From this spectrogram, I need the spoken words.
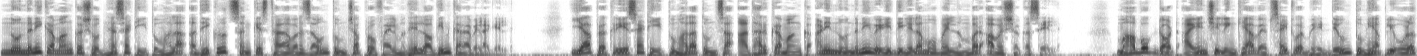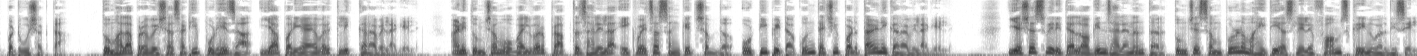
नोंदणी क्रमांक शोधण्यासाठी तुम्हाला अधिकृत संकेतस्थळावर जाऊन तुमच्या प्रोफाईलमध्ये लॉग इन करावे लागेल. या प्रक्रियेसाठी तुम्हाला तुमचा आधार क्रमांक आणि नोंदणीवेळी दिलेला मोबाईल नंबर आवश्यक असेल. महाबोक डॉट आय एनची लिंक या वेबसाईटवर भेट देऊन तुम्ही आपली ओळख पटवू शकता. तुम्हाला प्रवेशासाठी पुढे जा या पर्यायावर क्लिक करावे लागेल. आणि तुमच्या मोबाईलवर प्राप्त झालेला एकवेळचा संकेत शब्द ओटीपी टाकून त्याची पडताळणी करावी लागेल. यशस्वीरित्या लॉग इन झाल्यानंतर तुमचे संपूर्ण माहिती असलेले फॉर्म स्क्रीनवर दिसेल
